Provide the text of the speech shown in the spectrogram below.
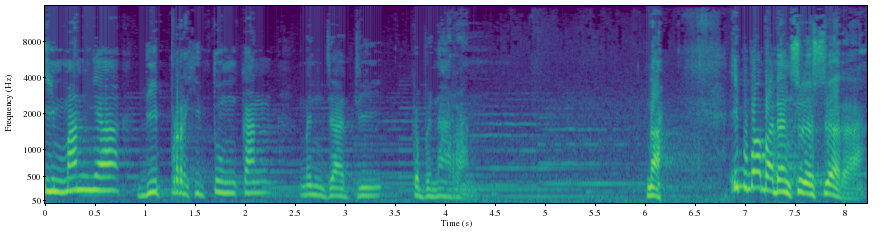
imannya diperhitungkan menjadi kebenaran. Nah, Ibu Bapak dan Saudara-saudara,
